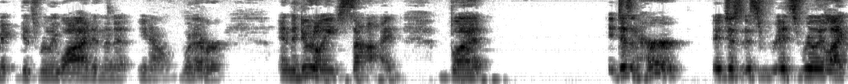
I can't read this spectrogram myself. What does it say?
it gets really wide, and then it you know whatever, and they do it on each side, but it doesn't hurt. It just it's it's really like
